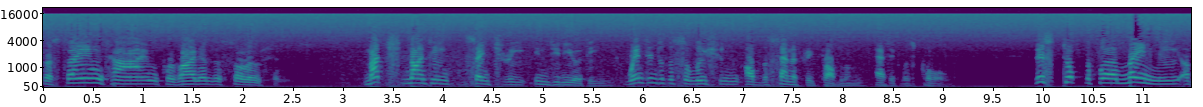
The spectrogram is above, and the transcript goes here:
the same time provided the solution. Much 19th century ingenuity went into the solution of the sanitary problem, as it was called. This took the form mainly of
